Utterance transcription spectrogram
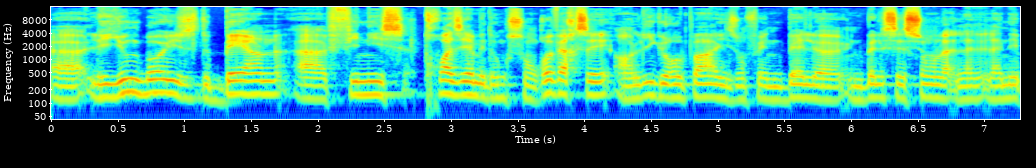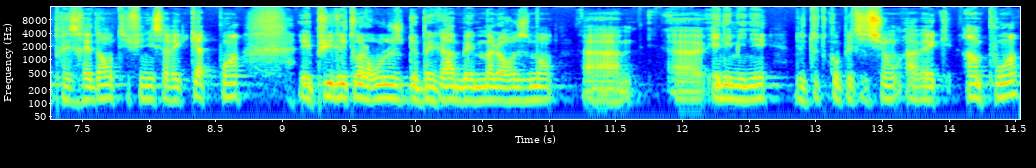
Euh, les Young Boys de Bern euh, finissent troisième et donc sont reversés en Ligue Europa. Ils ont fait une belle, une belle session l'année précédente. Ils finissent avec 4 points. Et puis l'Étoile Rouge de Belgrade, ben, malheureusement, euh, éliminé de toute compétition avec un point.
